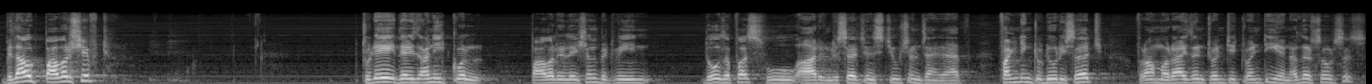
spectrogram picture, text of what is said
Without power shift, today there is unequal power relations between those of us who are in research institutions and have funding to do research from Horizon 2020 and other sources,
